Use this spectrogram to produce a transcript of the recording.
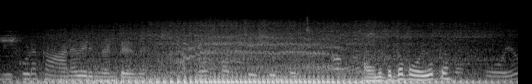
ടൗണിൽ കൂടെ കാന വരുന്നുണ്ട് അപ്പോൾ കുറച്ച് ഇഷ്യൂ ഉണ്ട്. അതിനിപ്പത്തെ പോയോക്കെ പോയോ?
